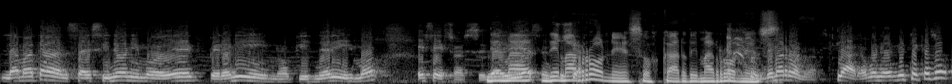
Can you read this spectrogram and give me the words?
la matanza es sinónimo de peronismo, kirchnerismo, es eso. Es, de, de marrones, Oscar, de marrones. de marrones, claro. Bueno, en este caso,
